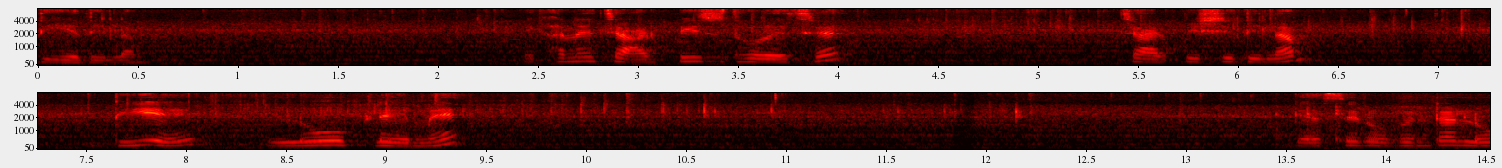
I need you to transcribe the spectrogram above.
দিয়ে দিলাম। এখানে চার পিস ধরেছে, চার পিসই দিলাম। দিয়ে লো ফ্লেমে গ্যাসের ওভেনটা লো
